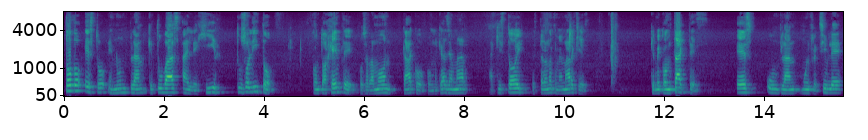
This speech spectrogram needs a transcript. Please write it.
Todo esto en un plan que tú vas a elegir tú solito, con tu agente, José Ramón, Caco, como me quieras llamar. Aquí estoy, esperando que me marques que me contactes. Es un plan muy flexible,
